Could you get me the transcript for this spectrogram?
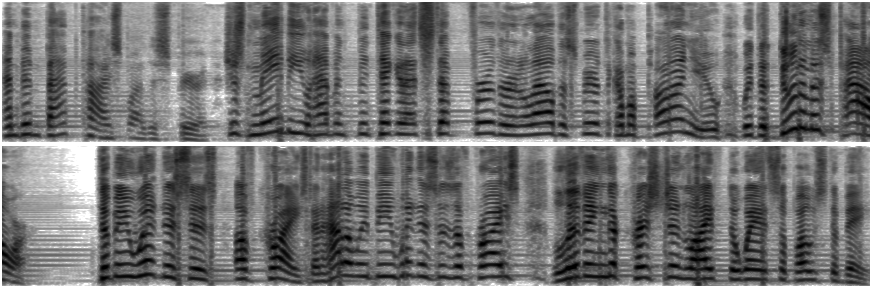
and been baptized by the Spirit. Just maybe you haven't been taken that step further and allowed the Spirit to come upon you with the dunamis power to be witnesses of Christ. And how do we be witnesses of Christ? Living the Christian life the way it's supposed to be.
